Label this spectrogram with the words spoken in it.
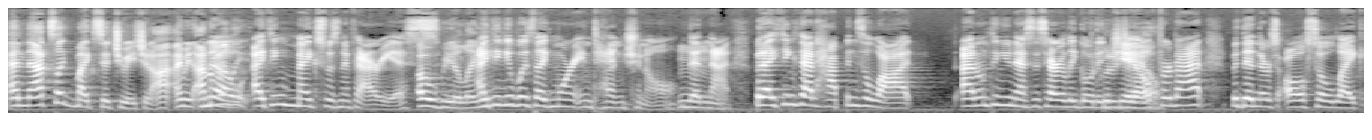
and that's like mike's situation i, I mean i don't no, really I think Mike's was nefarious. Oh, really? I think it was like more intentional than mm. that. But I think that happens a lot. I don't think you necessarily go to, Go to jail, jail. for that. But then there's also like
